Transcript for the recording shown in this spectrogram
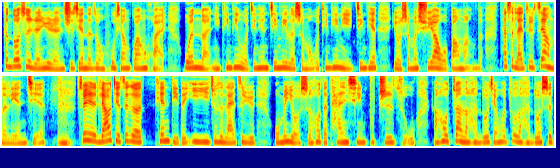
更多是人与人之间的这种互相关怀、温暖。你听听我今天经历了什么，我听听你今天有什么需要我帮忙的，它是来自于这样的连接。嗯，所以了解这个天底的意义，就是来自于我们有时候的贪心、不知足，然后赚了很多钱或做了很多事，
